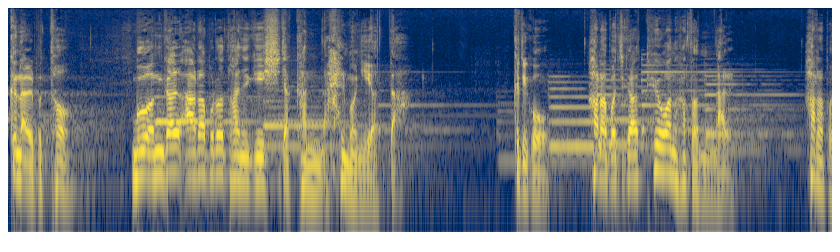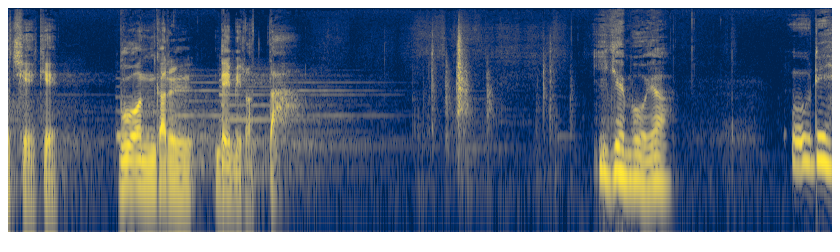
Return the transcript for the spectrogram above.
그날부터 무언가를 알아보러 다니기 시작한 할머니였다. 그리고 할아버지가 퇴원하던 날 할아버지에게 무언가를 내밀었다. 이게 뭐야? 우리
